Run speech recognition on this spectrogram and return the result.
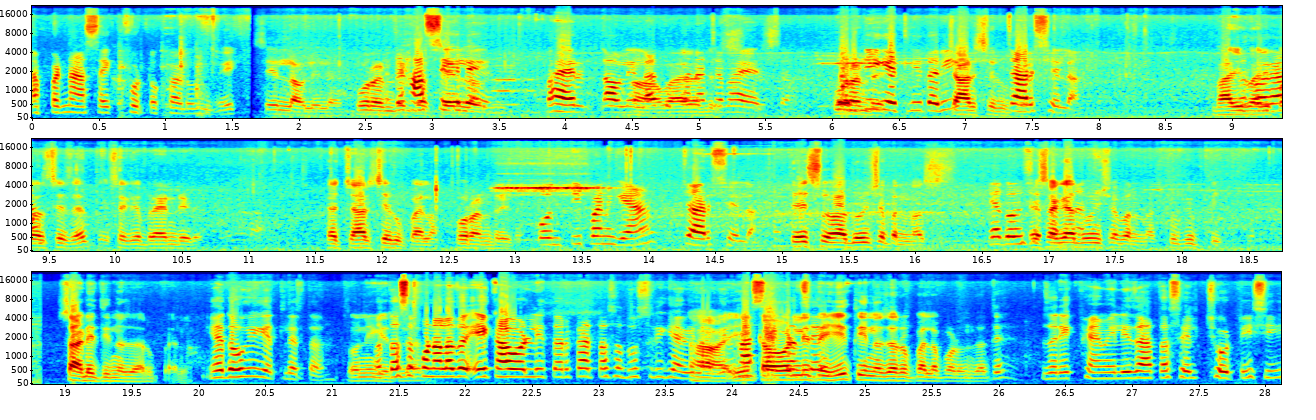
आपण ना असा एक फोटो काढून घेऊ. सेल लावलेला आहे फोर हंड्रेड हा सेल आहे बाहेर लावलेला बाहेर दुकानाच्या आहे. बाहेरचा 400. कोणती घेतली तरी चारशे रुपये. चारशेला भारी भारी. पर्सेस आहेत ते सगळे ब्रँडेड त्या चारशे रुपयाला फोर हंड्रेड कोणती पण घ्या चारशेला ते स- दोनशे पन्नास या दोनशे सगळ्या. दोनशे पन्नास टू फिफ्टी साडेतीन हजार रुपयाला. या दोघी घेतल्या तर. दोन्ही मग घेतल्या. तसं कोणाला जर एक आवडली तर का तसं दुसरी घ्यावी हा लागेल? हा एक आवडली तर. ही तीन हजार रुपयाला पडून जाते. जर एक फॅमिली जात असेल छोटीशी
